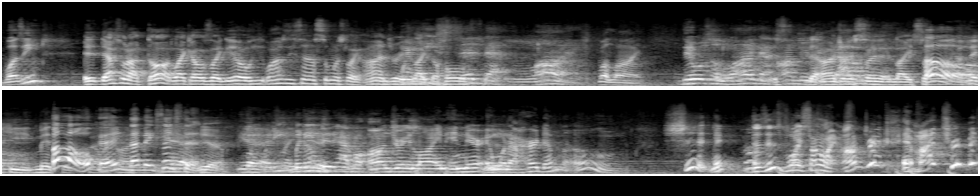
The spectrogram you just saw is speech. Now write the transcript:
Was he? It, that's what I thought. Like I was like, yo, he, why does he sound so much like Andre? When like he the whole said that line, What line? there was a line that Andre that Andre said. Like so, Oh. I think he meant. Oh, sound okay, like that makes sense then. Yeah. Yeah, but he, but he did have an Andre line in there, and when I heard that, I'm like, oh, shit, man, does this voice sound like Andre? Am I tripping?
